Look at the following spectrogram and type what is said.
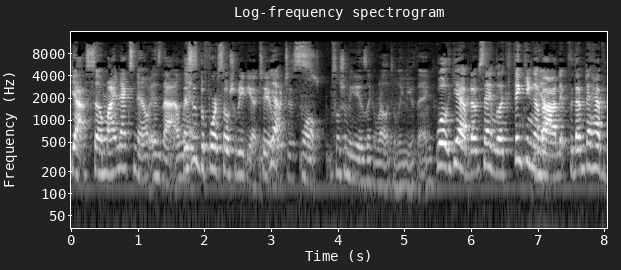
Yeah. So my next note is that Atlanta, This is before social media too, yeah, which is well, social media is like a relatively new thing. Well, yeah, but I'm saying, like, thinking about it, for them to have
